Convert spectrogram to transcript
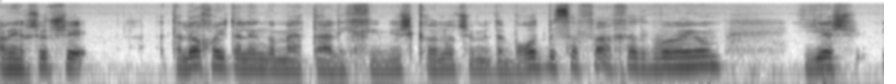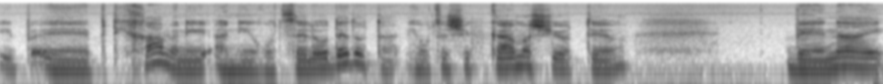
אבל אני חושב שאתה לא יכול להתעלם גם מהתהליכים יש קרנות שמדברות בשפה אחרת כבר היום. יש אה, פתיחה ואני רוצה לעודד אותה אני רוצה שכמה שיותר. בעיניי,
